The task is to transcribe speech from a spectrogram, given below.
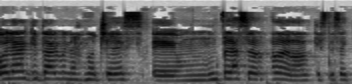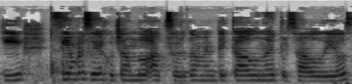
Hola, ¿qué tal? Buenas noches. Eh, un placer, la verdad, que estés aquí. Siempre estoy escuchando absolutamente cada uno de tus audios.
